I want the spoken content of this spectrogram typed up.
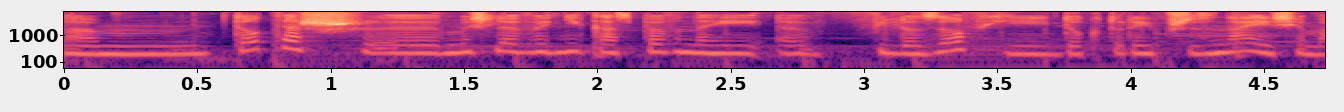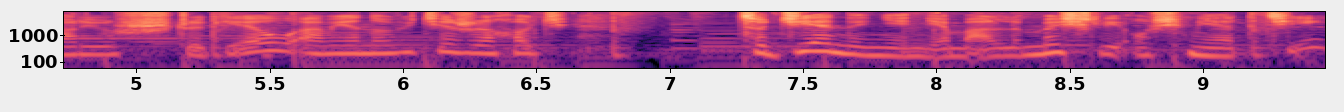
Em, To też y, myślę wynika z pewnej e, filozofii, do której przyznaje się Mariusz Szczygieł, a mianowicie, że choć codziennie niemal myśli o śmierci,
